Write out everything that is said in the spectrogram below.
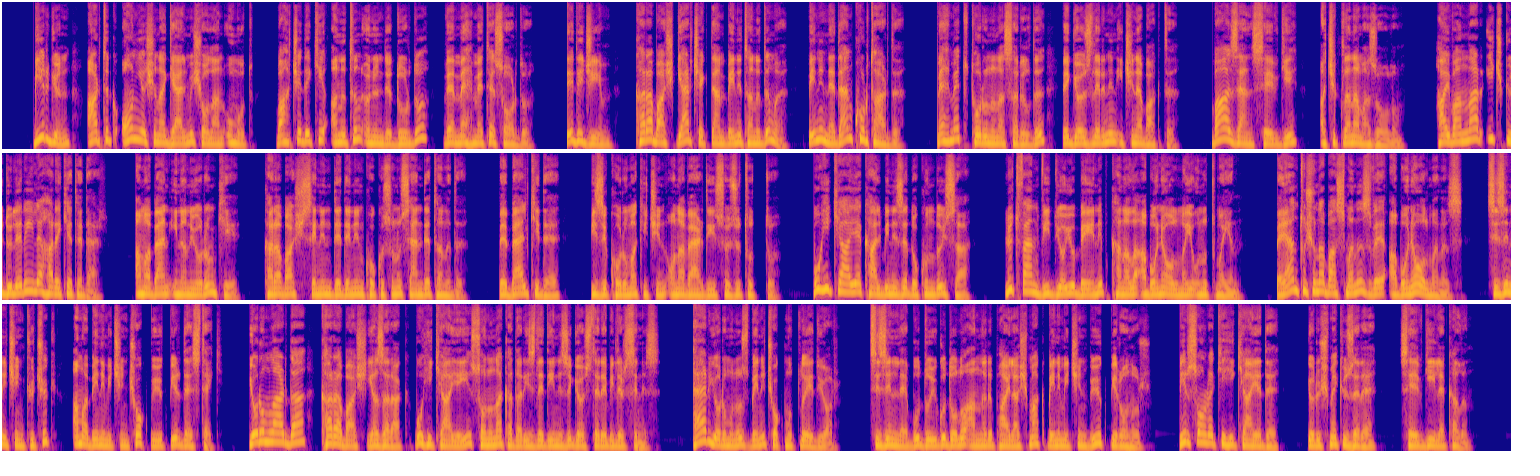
bir gün artık 10 yaşına gelmiş olan Umut, bahçedeki anıtın önünde durdu ve Mehmet'e sordu. Dedeciğim, Karabaş gerçekten beni tanıdı mı? Beni neden kurtardı? Mehmet torununa sarıldı ve gözlerinin içine baktı. Bazen sevgi açıklanamaz oğlum. Hayvanlar içgüdüleriyle hareket eder. Ama ben inanıyorum ki Karabaş senin dedenin kokusunu sende tanıdı ve belki de bizi korumak için ona verdiği sözü tuttu. Bu hikaye kalbinize dokunduysa lütfen videoyu beğenip kanala abone olmayı unutmayın. Beğen tuşuna basmanız ve abone olmanız sizin için küçük ama benim için çok büyük bir destek. Yorumlarda Karabaş yazarak bu hikayeyi sonuna kadar izlediğinizi gösterebilirsiniz. Her yorumunuz beni çok mutlu ediyor. Sizinle bu duygu dolu anları paylaşmak benim için büyük bir onur. Bir sonraki hikayede görüşmek üzere, sevgiyle kalın.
